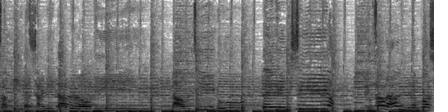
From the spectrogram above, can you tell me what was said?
叉比来啥物大了哩？流水牛白灵丝，稻草人念歌诗。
